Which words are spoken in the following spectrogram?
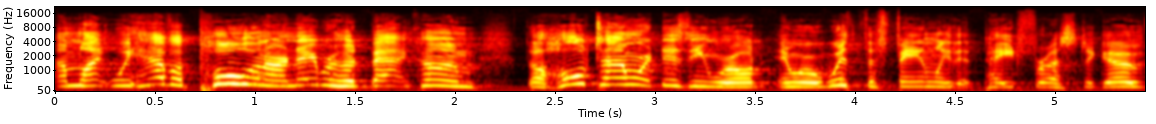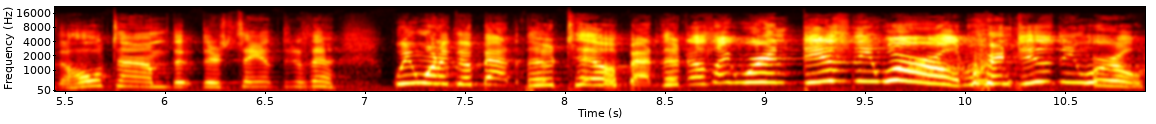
I'm like, we have a pool in our neighborhood back home. The whole time we're at Disney World and we're with the family that paid for us to go. The whole time they're saying, we want to go back to the hotel, back to the hotel. I was like, we're in Disney World. We're in Disney World.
